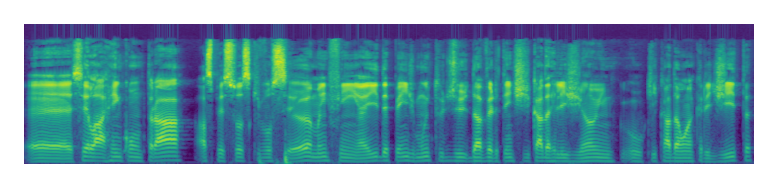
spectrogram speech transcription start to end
é, sei lá, reencontrar as pessoas que você ama, enfim, aí depende muito de, da vertente de cada religião, em o que cada um acredita.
